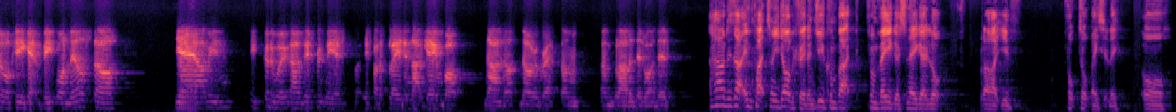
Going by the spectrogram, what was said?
Torquay getting beat 1 0. So, yeah, I mean, it could have worked out differently if, if I'd have played in that game. But, nah, no, no regrets. I'm, I'm glad I did what I did how does that impact on your derby career? And do you come back from Vegas and they go, look, like you've fucked up basically, or?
